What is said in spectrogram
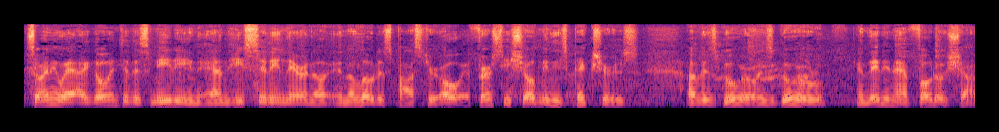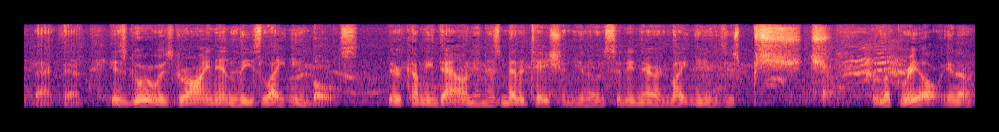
so anyway, I go into this meeting, and he's sitting there in a, in a lotus posture. Oh, at first he showed me these pictures of his guru. His guru and they didn't have Photoshop back then. His guru was drawing in these lightning bolts. They're coming down in his meditation, you know, sitting there and lightning and just, psh. it looked real, you know.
